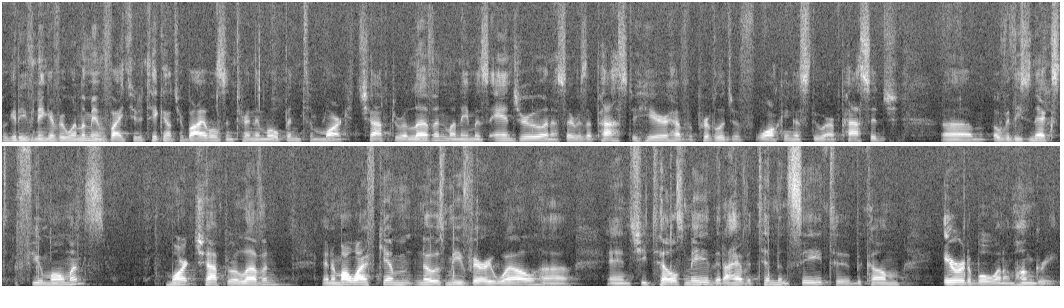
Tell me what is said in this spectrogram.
Well, good evening, everyone. Let me invite you to take out your Bibles and turn them open to Mark chapter 11. My name is Andrew, and I serve as a pastor here. Have the privilege of walking us through our passage um, over these next few moments. Mark chapter 11. And my wife Kim knows me very well, uh, and she tells me that I have a tendency to become irritable when I'm hungry.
